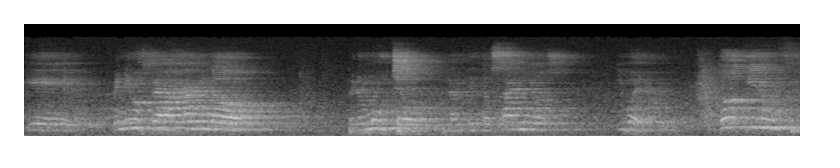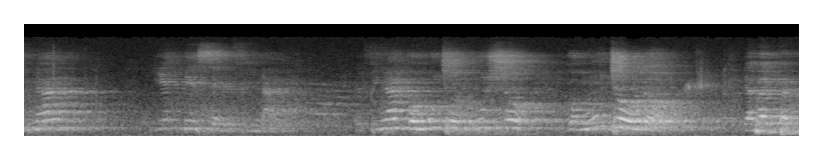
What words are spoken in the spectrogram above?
Que venimos trabajando, pero mucho, durante estos Y bueno, todo tiene un final y este es el final. El final con mucho orgullo y con mucho honor de haber pertenecido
